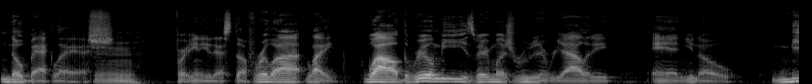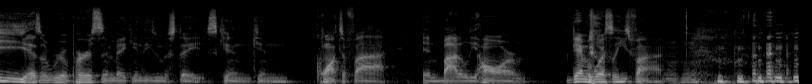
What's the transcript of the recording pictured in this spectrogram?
no backlash mm. for any of that stuff. Real I, like while the real me is very much rooted in reality, and you know me as a real person making these mistakes can can quantify in bodily harm. Damn it, Wesley, he's fine.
